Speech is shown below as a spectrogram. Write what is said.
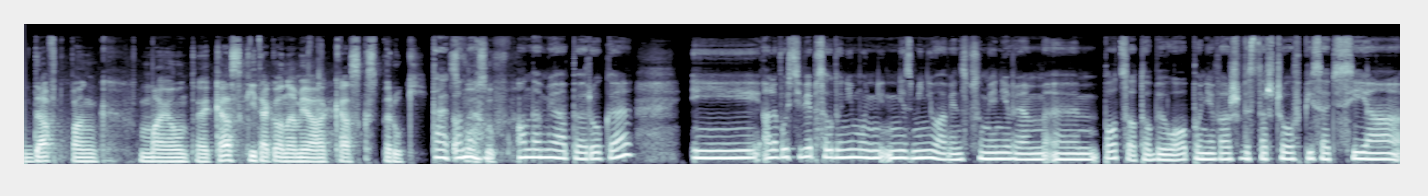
Daft Punk mają te kaski, tak ona miała kask z peruki. Tak, ona, ona miała perukę i, ale właściwie pseudonimu nie zmieniła, więc w sumie nie wiem po co to było, ponieważ wystarczyło wpisać Sia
